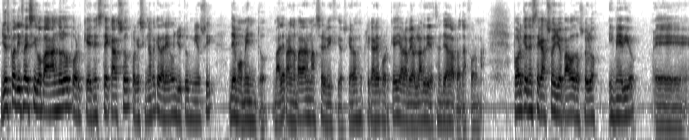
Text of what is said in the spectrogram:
Yo Spotify sigo pagándolo porque en este caso, porque si no me quedaría con YouTube Music de momento, ¿vale? Para no pagar más servicios. Y ahora os explicaré por qué y ahora voy a hablar directamente de la plataforma. Porque en este caso yo pago dos euros y medio eh,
